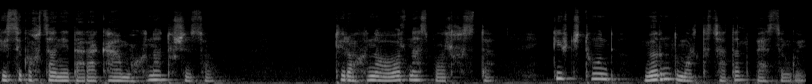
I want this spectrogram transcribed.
Хэсэг хугацааны дараа Кам охиноо түшин сув. Тэр охиноо уулнаас буулгах ёстой. Гэвч түүнд моринд мордох чадал байсангүй.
